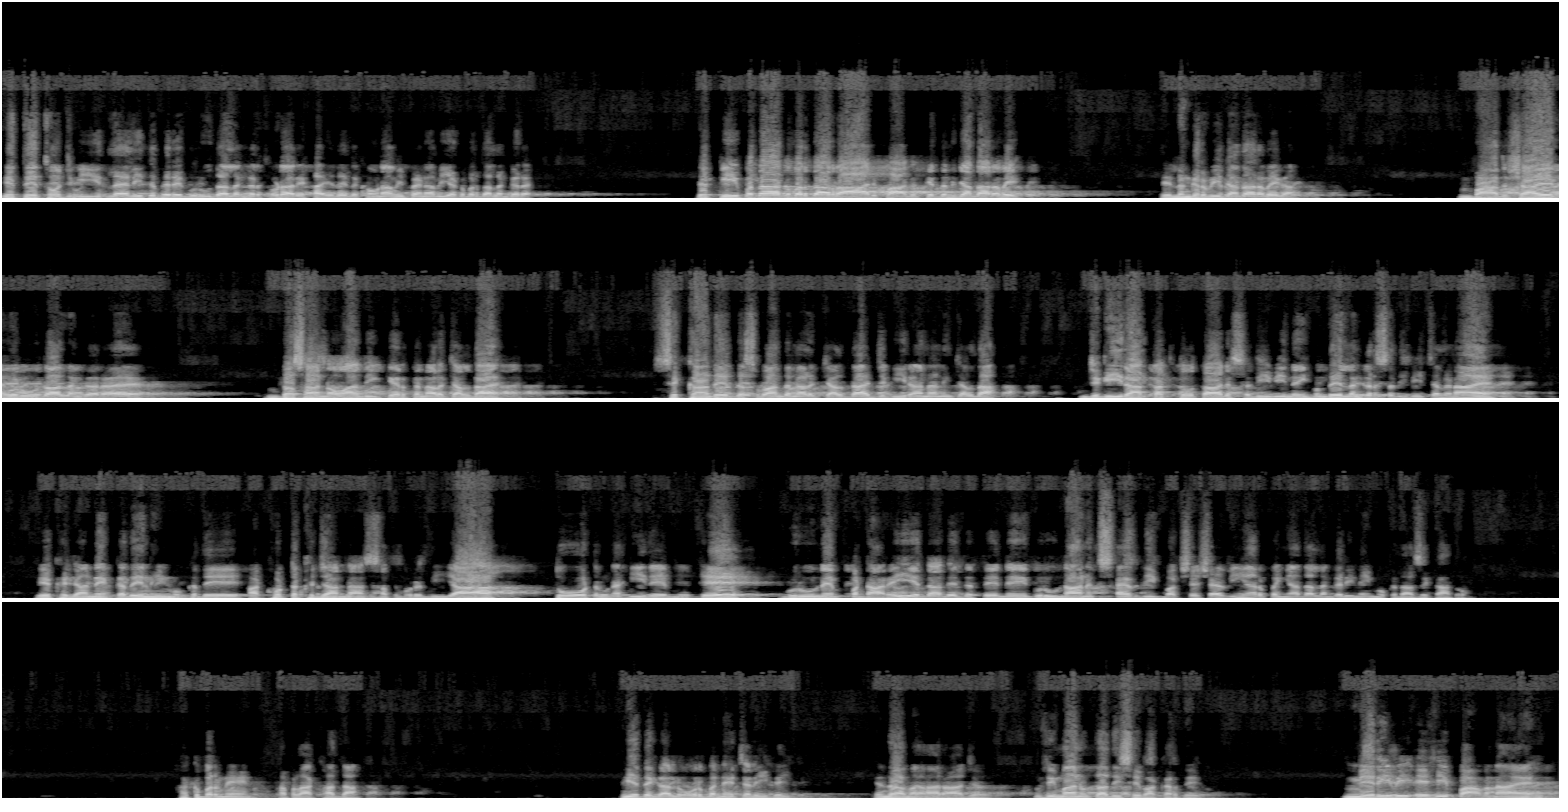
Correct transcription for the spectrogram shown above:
ਇਹ ਤੇਥੋਂ ਜਗੀਰ ਲੈ ਲਈ ਤੇ ਫਿਰ ਇਹ ਗੁਰੂ ਦਾ ਲੰਗਰ ਥੋੜਾ ਰਿਹਾ ਇਹਦੇ ਲਿਖਾਉਣਾ ਵੀ ਪੈਣਾ ਵੀ ਅਕਬਰ ਦਾ ਲੰਗਰ ਹੈ। ਤੇ ਕੀ ਪਤਾ ਅਕਬਰ ਦਾ ਰਾਜ ਭਾਗ ਕਿਦਨ ਜਾਂਦਾ ਰਵੇ? ਤੇ ਲੰਗਰ ਵੀ ਜਾਂਦਾ ਰਵੇਗਾ। ਬਾਦਸ਼ਾਹ ਇਹ ਗੁਰੂ ਦਾ ਲੰਗਰ ਹੈ। ਦਸਾਂ ਨੌਆਂ ਦੀ ਕਿਰਤ ਨਾਲ ਚੱਲਦਾ ਹੈ। ਸਿੱਖਾਂ ਦੇ ਦਸਵੰਦ ਨਾਲ ਚੱਲਦਾ, ਜਗੀਰਾਂ ਨਾਲ ਨਹੀਂ ਚੱਲਦਾ। ਜਗੀਰਾਂ ਤਖਤੋ ਤਾਜ ਸਦੀਵੀ ਨਹੀਂ ਹੁੰਦੇ, ਲੰਗਰ ਸਦੀਵੀ ਚੱਲਣਾ ਹੈ। ਇਹ ਖਜ਼ਾਨੇ ਕਦੇ ਨਹੀਂ ਮੁੱਕਦੇ। ਅਖੁੱਟ ਖਜ਼ਾਨਾ ਸਤਿਗੁਰ ਦੀਆ ਟੋਟ ਨਹੀਂ ਰੇ ਮੁਕੇ। ਗੁਰੂ ਨੇ ਭੰਡਾਰੇ ਹੀ ਇਦਾਂ ਦੇ ਦਿੱਤੇ ਨੇ। ਗੁਰੂ ਨਾਨਕ ਸਾਹਿਬ ਦੀ ਬਖਸ਼ਿਸ਼ ਹੈ 20 ਰੁਪਈਆਂ ਦਾ ਲੰਗਰ ਹੀ ਨਹੀਂ ਮੁੱਕਦਾ ਸਿੱਖਾਂ ਤੋਂ। ਅਕਬਰ ਨੇ ਤਪਲਾ ਖਾਦਾ ਇਹ ਤੇ ਗੱਲ ਹੋਰ ਬੰਨੇ ਚਲੀ ਗਈ। ਕਹਿੰਦਾ, ਮਹਾਰਾਜ, ਤੁਸੀਂ ਮਾਨਵਤਾ ਦੀ ਸੇਵਾ ਕਰਦੇ ਹੋ। ਮੇਰੀ ਵੀ ਇਹੀ ਭਾਵਨਾ ਹੈ।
